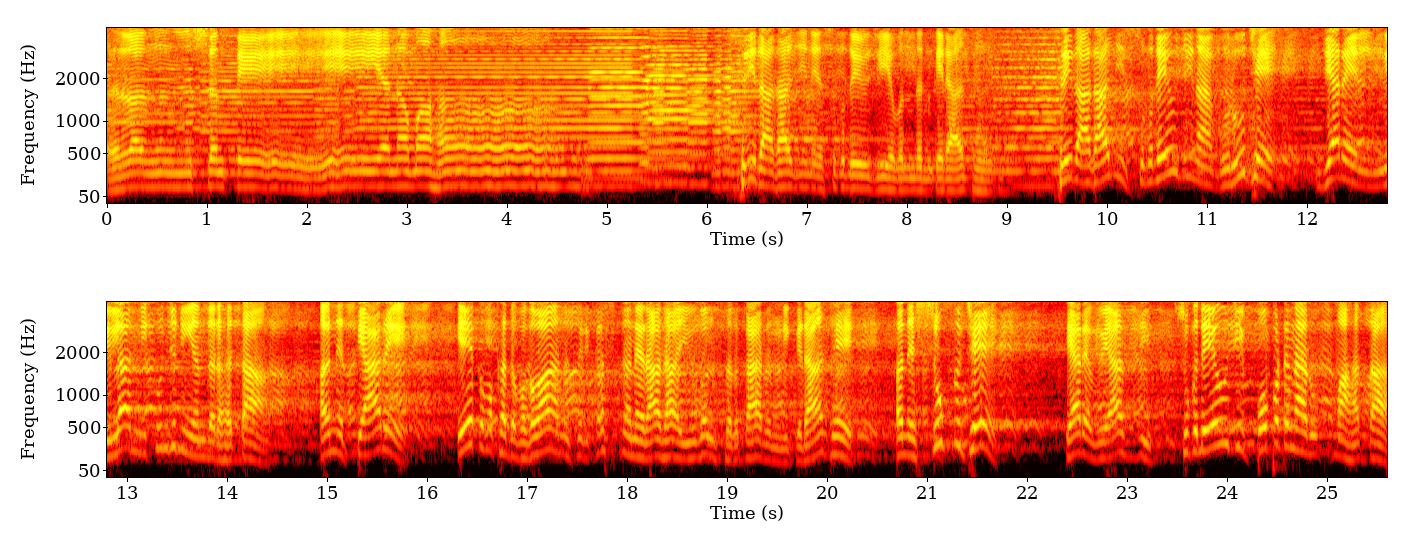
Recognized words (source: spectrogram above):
બ્રહ્મમણિ नमः। શ્રી રાધાજીને સુખદેવજીએ વંદન કર્યા છે શ્રી રાધાજી સુખદેવજીના ગુરુ છે જ્યારે લીલા નિકુંજની અંદર હતા અને ત્યારે એક વખત ભગવાન શ્રી કૃષ્ણ અને રાધા યુગલ સરકાર નીકળ્યા છે અને સુખ છે, ત્યારે વ્યાસજી સુખદેવજી પોપટના રૂપમાં હતા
